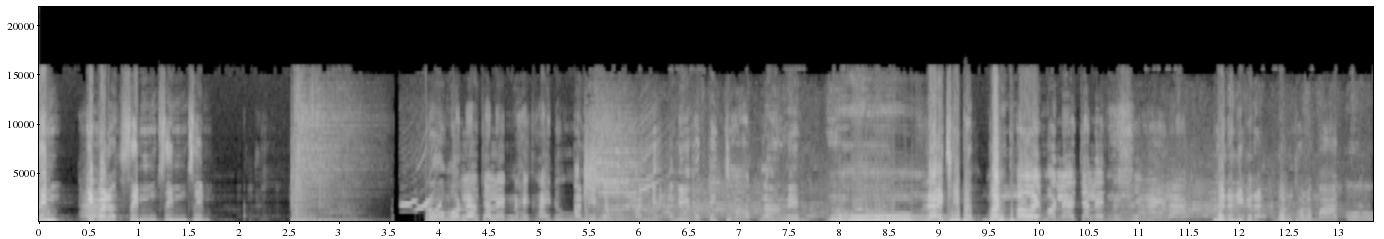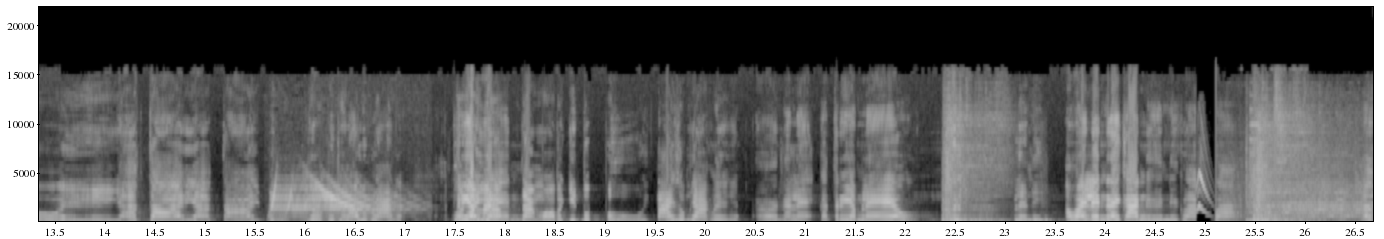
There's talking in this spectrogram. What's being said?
ซิมเออกินไปแล้วซิมซิมซิม รู้หมดแล้วจะเล่นให้ใครดู อันนี้ก็อันนี้อันนี้ก็ติดชาร์จหน้าเล่น และไอ้ที่แบบบมันนเผยหมดแล้วจะเล่นยังไงล่ะ เล่นอันนี้ก็ได้บนทรมาน โอ้ยอยากตายอยากตายเป็นเรียกว่าเป็นภาระลูกหลานอะพอเตรียมได้มายาเล่น ดามหม้อไปกินปุ๊บโอ้โหตายสมอยากเลยอย่างเงี้ยเออนั่นแหละก็เตรียมแล้ว เล่นดิเอาไว้เล่นรายการอื่นดีกว่าว่าแล้ว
